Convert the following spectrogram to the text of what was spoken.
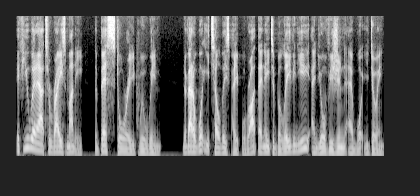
If you went out to raise money, the best story will win. No matter what you tell these people, right? They need to believe in you and your vision and what you're doing.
